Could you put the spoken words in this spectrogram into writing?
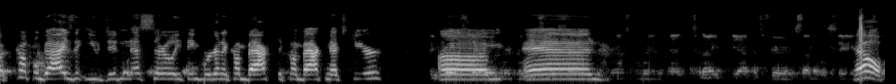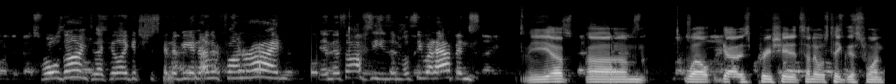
a couple guys that you didn't necessarily think were going to come back to come back next year. Um, and hell, hold on because I feel like it's just going to be another fun ride in this off season. We'll see what happens. Yep. Um, well, guys, appreciate it. Sun Devils take this one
